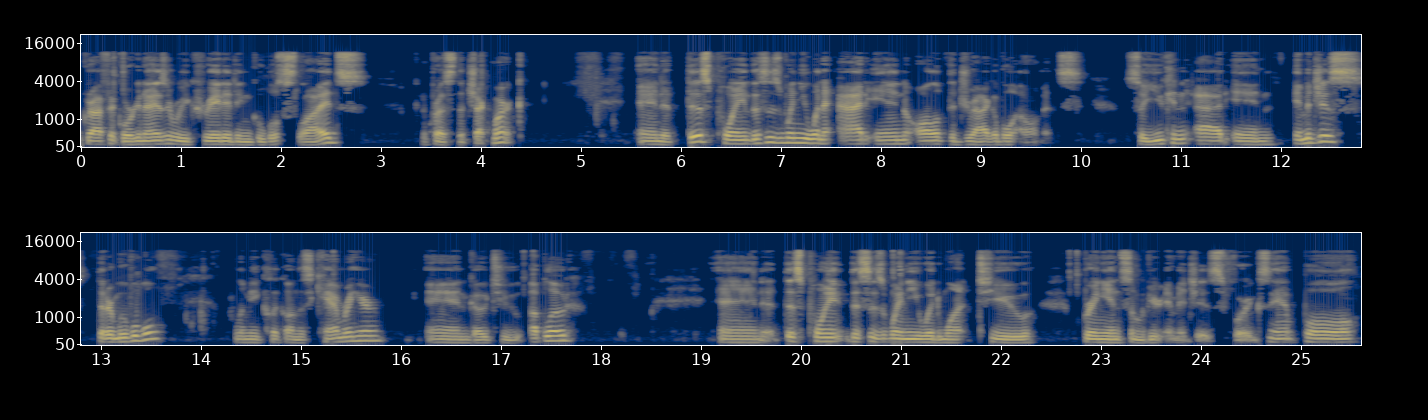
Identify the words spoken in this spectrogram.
graphic organizer we created in Google Slides. I'm going to press the check mark. And at this point, this is when you want to add in all of the draggable elements. So you can add in images that are movable. Let me click on this camera here and go to upload. And at this point, this is when you would want to bring in some of your images. For example,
